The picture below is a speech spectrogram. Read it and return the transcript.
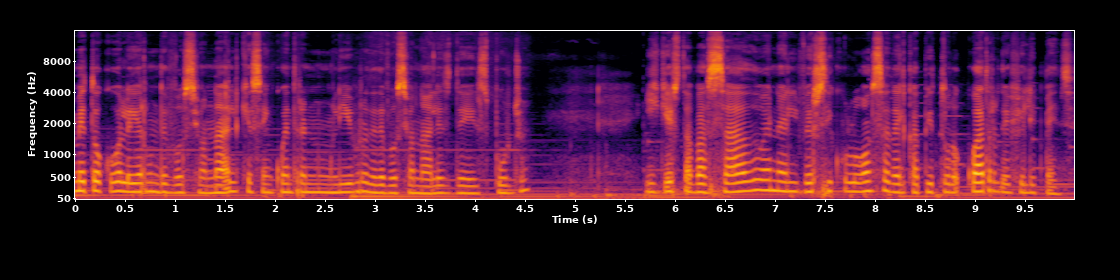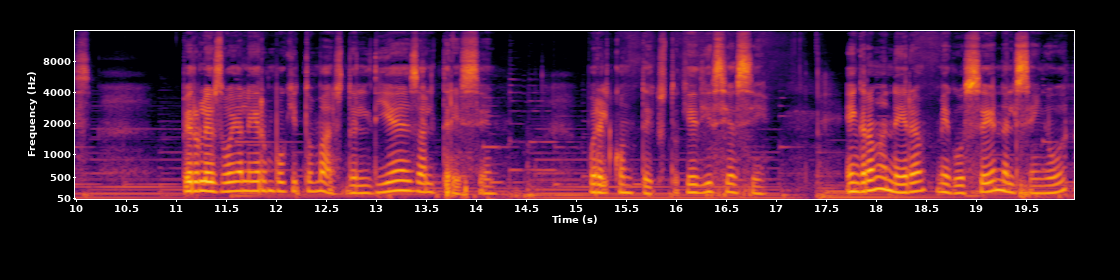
me tocó leer un devocional que se encuentra en un libro de devocionales de Spurgeon y que está basado en el versículo 11 del capítulo 4 de Filipenses. Pero les voy a leer un poquito más, del 10 al 13, por el contexto, que dice así. En gran manera me gocé en el Señor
